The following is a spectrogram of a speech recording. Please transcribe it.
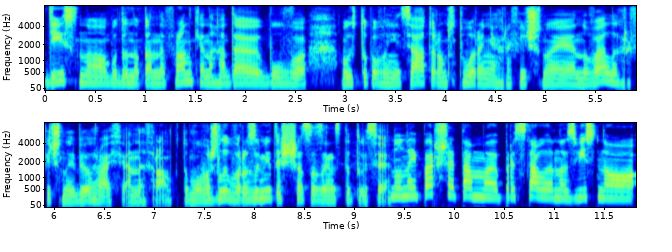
дійсно будинок Анни Франк, я нагадаю, був виступив ініціатором створення графічної новели, графічної біографії Анни Франк. Тому важливо розуміти, що це за інституція. Ну, найперше, там представлено, звісно,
